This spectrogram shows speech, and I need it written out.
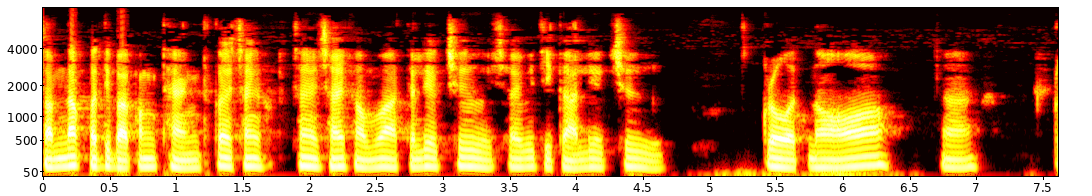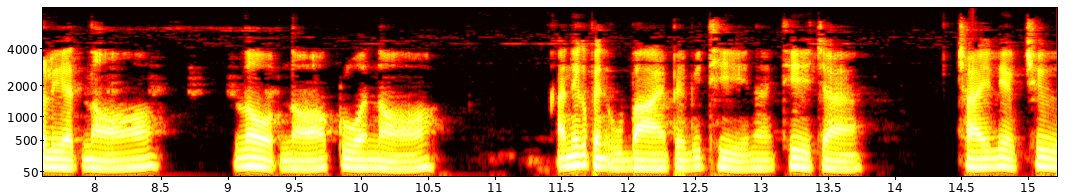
สำนักปฏิบัติบางแห่งก็ใช้ใช้ใช้คำว่าจะเรียกชื่อ ใช้วิธีการเรียกชื่อ โกรธหนอนะเกลียดหนอ โลภหนอ กลัวหนอ อันนี้ก็เป็นอุบายเป็นวิธีนะที่จะใช้เรียกชื่อ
